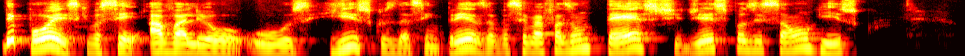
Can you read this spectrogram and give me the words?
Depois que você avaliou os riscos dessa empresa, você vai fazer um teste de exposição ao risco. O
